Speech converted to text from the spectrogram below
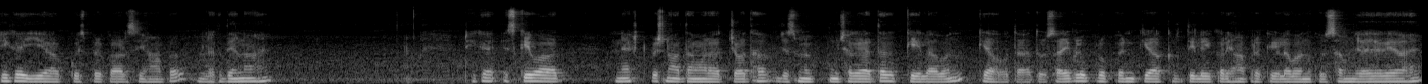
ठीक है, ये आपको इस प्रकार से यहाँ पर लिख देना है। ठीक है, इसके बाद नेक्स्ट प्रश्न आता हमारा चौथा, जिसमें पूछा गया था केलाबंद क्या होता है। तो साइक्लोप्रोपेन की आकृति लेकर यहाँ पर केलाबंद को समझाया गया है।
